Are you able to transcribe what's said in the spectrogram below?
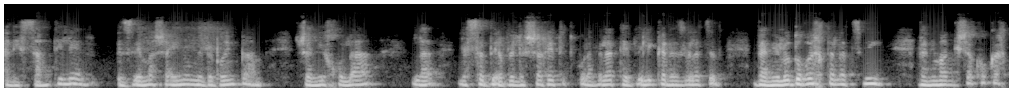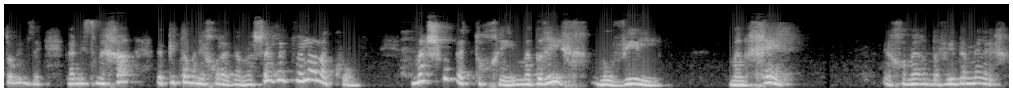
אני שמתי לב, זה מה שהיינו מדברים פעם, שאני יכולה לסדר ולשרת את כולם ולתת ולהיכנס ולצאת, ואני לא דורכת על עצמי, ואני מרגישה כל כך טוב עם זה, ואני שמחה, ופתאום אני יכולה גם לשבת ולא לקום. משהו בתוכי מדריך, מוביל, מנחה. איך אומר דוד המלך?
